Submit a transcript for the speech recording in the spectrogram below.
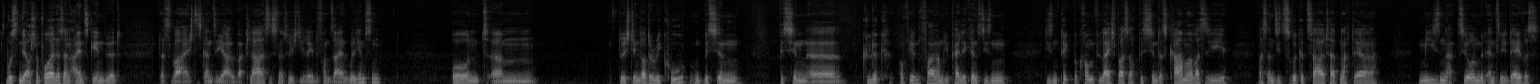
Das wussten wir auch schon vorher, dass er an 1 gehen wird. Das war eigentlich das ganze Jahr über klar. Es ist natürlich die Rede von Zion Williamson. Und ähm, durch den Lottery Coup und ein bisschen, bisschen äh, Glück auf jeden Fall haben die Pelicans diesen, diesen Pick bekommen. Vielleicht war es auch ein bisschen das Karma, was, sie, was an sie zurückgezahlt hat nach der miesen Aktion mit Anthony Davis.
